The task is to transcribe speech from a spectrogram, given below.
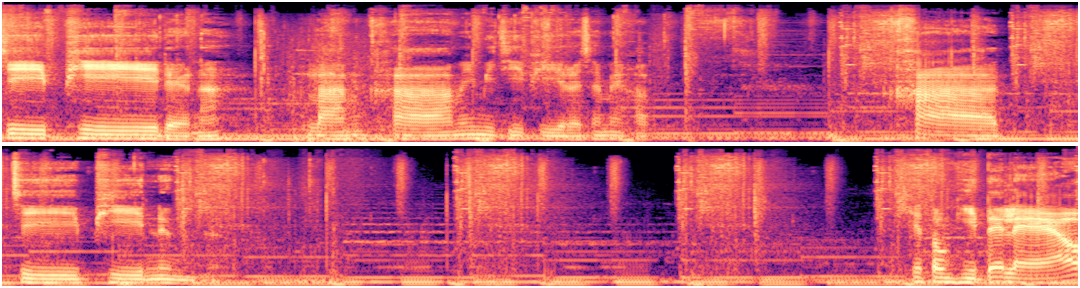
GP เดี๋ยวนะ ร้านค้าไม่มี GP แล้วใช่ไหมครับ ขาด GP หนึ่งแค่ต้องฮิตได้แล้ว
